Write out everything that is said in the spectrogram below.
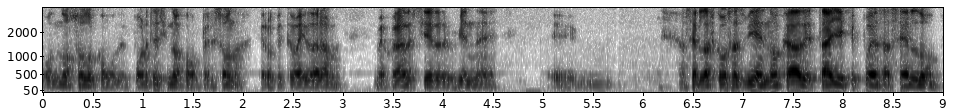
o no solo como deporte, sino como persona. Creo que te va a ayudar a mejorar, ser bien, eh, eh, hacer las cosas bien, ¿no? Cada detalle que puedas hacerlo,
